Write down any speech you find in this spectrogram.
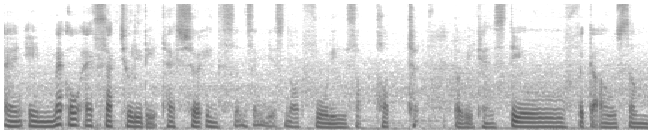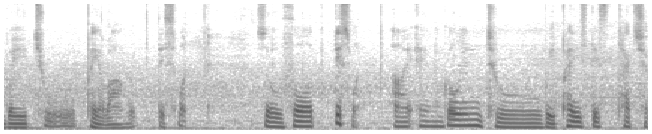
And in macOS actually the texture instancing is not fully supported, but we can still figure out some way to play around with this one. So for this one, I am going to replace this texture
